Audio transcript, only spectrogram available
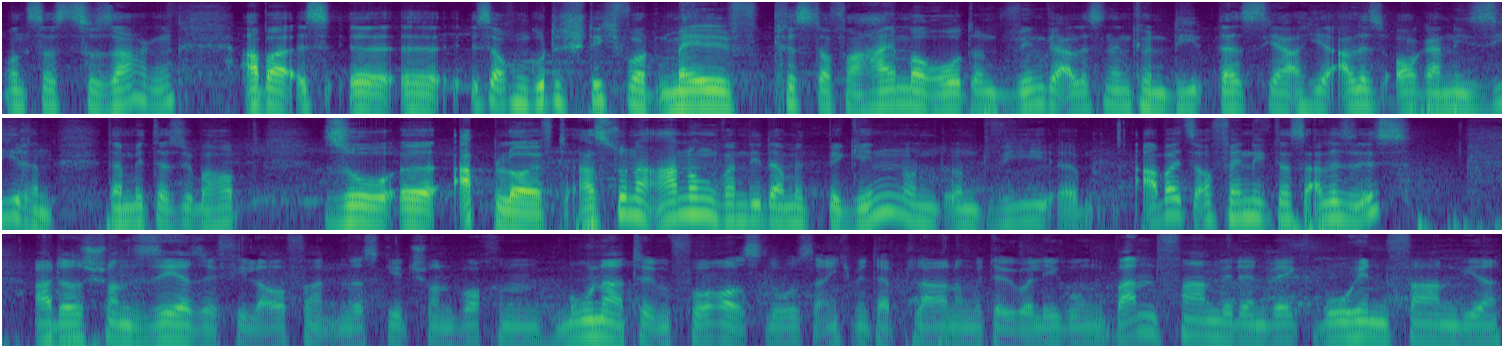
uns das zu sagen. Aber es äh, äh ist auch ein gutes Stichwort. Melf, Christopher Heimeroth und wen wir alles nennen können, die das ja hier alles organisieren organisieren, damit das überhaupt so äh, abläuft. Hast du eine Ahnung, wann die damit beginnen und, und wie äh, arbeitsaufwendig das alles ist? Ah, das ist schon sehr, sehr viel Aufwand und das geht schon Wochen, Monate im Voraus los, eigentlich mit der Planung, mit der Überlegung, wann fahren wir denn weg, wohin fahren wir.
